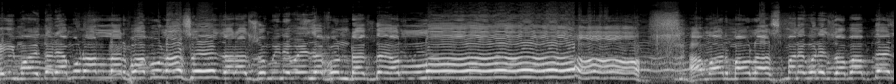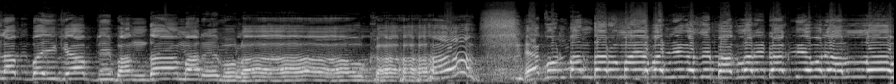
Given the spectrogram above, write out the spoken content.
এই ময়দানে এমন আল্লাহর পাগল আছে যারা জমিনে বই যখন ডাক দেয়, আল্লাহ! আমার মাওলা আসমানে গনে জবাব দেয় লাভবাইকে আপনি বান্দা মারে বলাও এখন বান্দার মায়া বাড়িয়ে গেছে, পাগলারে ডাক দিয়ে বলে, আল্লাহ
